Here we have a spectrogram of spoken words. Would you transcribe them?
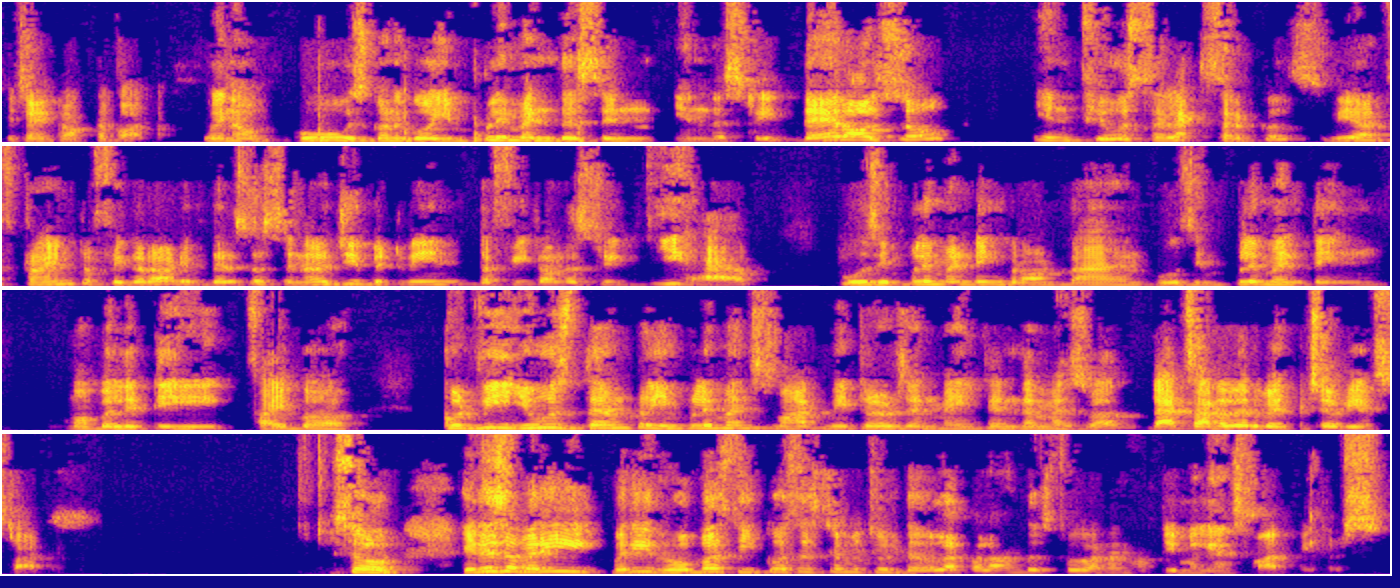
which I talked about. You know, who is going to go implement this in, in the street? There also, in few select circles, we are trying to figure out if there is a synergy between the feet on the street we have who's implementing broadband, who's implementing mobility fiber. Could we use them to implement smart meters and maintain them as well? That's another venture we have started. So it is a very, very robust ecosystem which will develop along those 250 million smart meters.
